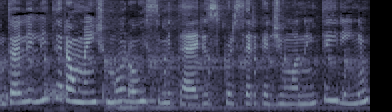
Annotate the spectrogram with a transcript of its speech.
Então ele literalmente morou em cemitérios por cerca de um ano inteirinho.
